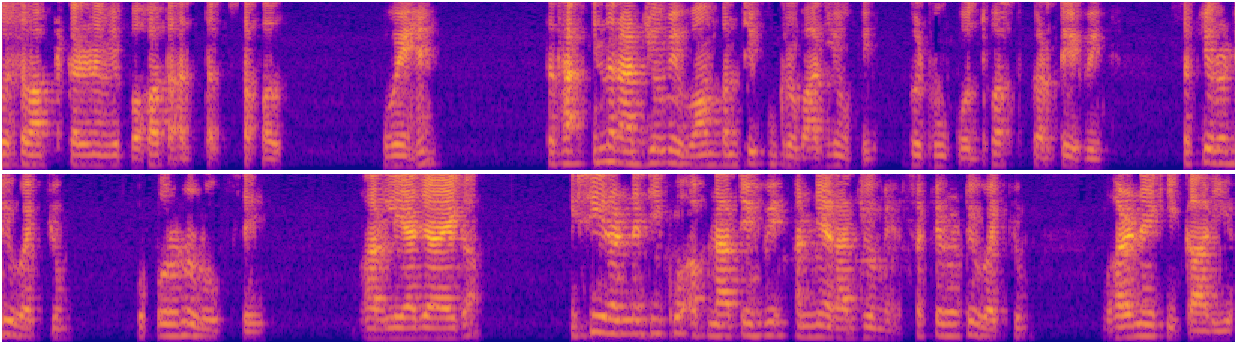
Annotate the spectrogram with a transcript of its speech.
को समाप्त करने में बहुत हद तक सफल हुए हैं। तथा इन राज्यों में वामपंथी उग्रवादियों के गढ़ों को ध्वस्त करते हुए सिक्योरिटी वैक्यूम को पूर्ण रूप से भर लिया जाएगा। इसी रणनीति को अपनाते हुए अन्य राज्यों में सिक्योरिटी वैक्यूम भरने की कार्य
